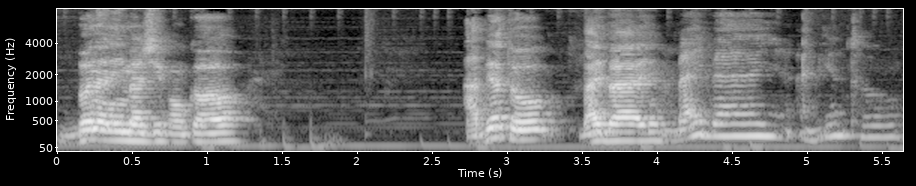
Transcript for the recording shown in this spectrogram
bonne année magique encore. À bientôt. Bye bye. Bye bye. À bientôt.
